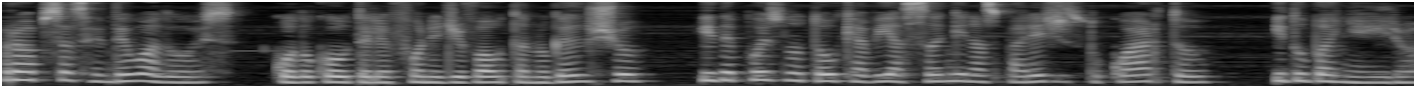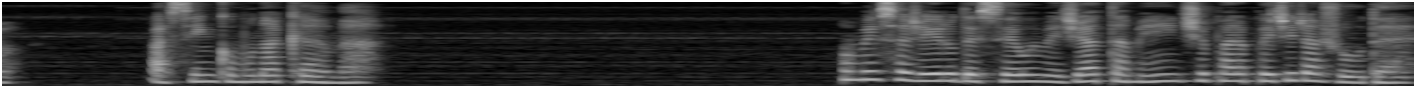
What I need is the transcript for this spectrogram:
Props acendeu a luz, colocou o telefone de volta no gancho e depois notou que havia sangue nas paredes do quarto e do banheiro, assim como na cama. O mensageiro desceu imediatamente para pedir ajuda.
